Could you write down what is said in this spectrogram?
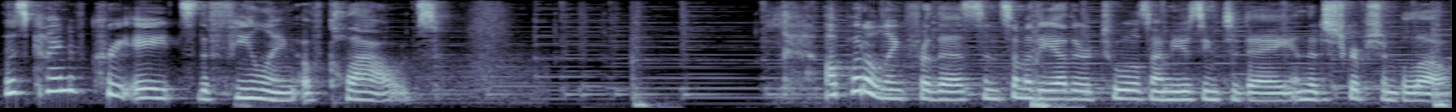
This kind of creates the feeling of clouds. I'll put a link for this and some of the other tools I'm using today in the description below.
